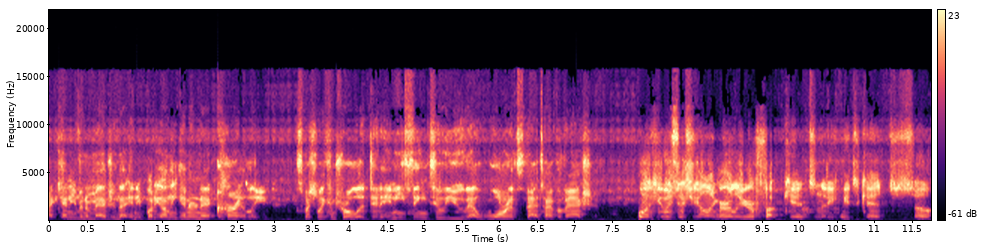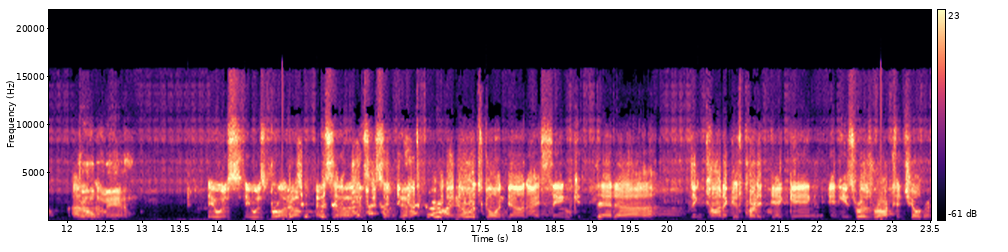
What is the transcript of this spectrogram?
I can't even imagine that anybody on the internet currently, especially Controller, did anything to you that warrants that type of action. Well, he was just yelling earlier, "Fuck kids," and that he hates kids. So I don't Oh know. man. It was it was brought up as Listen, as a I- I subject. I know, what's going down. I think that uh, I think Tonic is part of Dead Gang, and he throws rocks at children.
